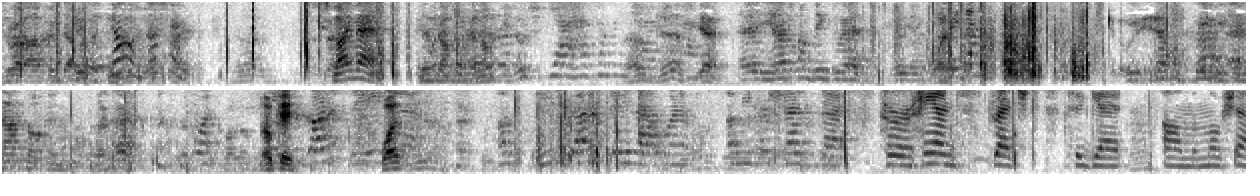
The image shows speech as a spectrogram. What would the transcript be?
Drop and No, listen. Slime man. Yeah, I have something to add. That was good. Yes. Hey, you have something to add. What? Get away. Cannot talk anymore. Okay. What? You gotta say that when says that her hand stretched to get um, Moshe.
